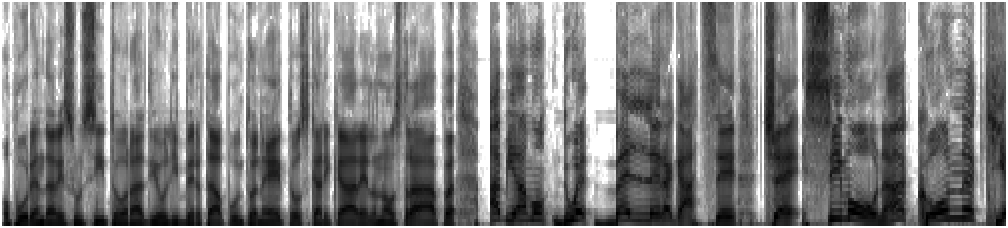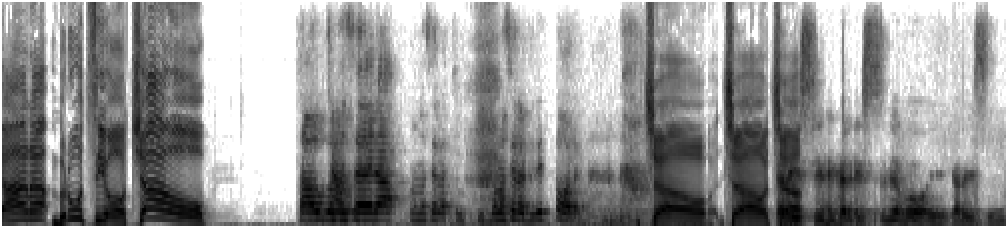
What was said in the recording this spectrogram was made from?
oppure andare sul sito radiolibertà.net o scaricare la nostra app, abbiamo due belle ragazze. C'è Simona con Chiara Bruzio. Ciao! Ciao, buonasera, buonasera a tutti, buonasera direttore. Ciao, ciao, ciao. Carissimi, carissimi a voi, carissimi.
